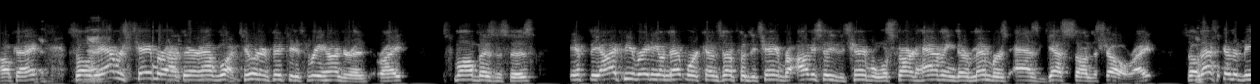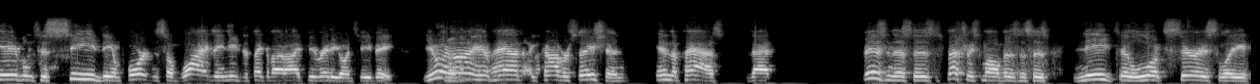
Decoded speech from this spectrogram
Okay. So the average chamber out there have what, 250 to 300, right? Small businesses. If the IP radio network comes up for the chamber, obviously the chamber will start having their members as guests on the show, right? So that's going to be able to see the importance of why they need to think about IP radio and TV. You and I have had a conversation in the past that businesses, especially small businesses, need to look seriously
